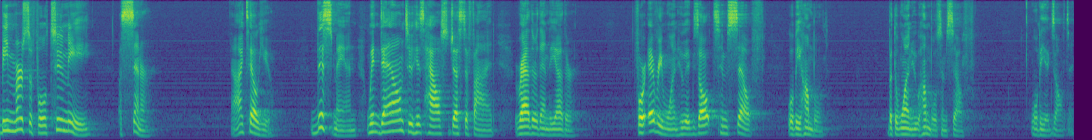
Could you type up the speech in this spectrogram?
be merciful to me, a sinner. Now I tell you, this man went down to his house justified rather than the other. For everyone who exalts himself will be humbled, but the one who humbles himself will be exalted.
